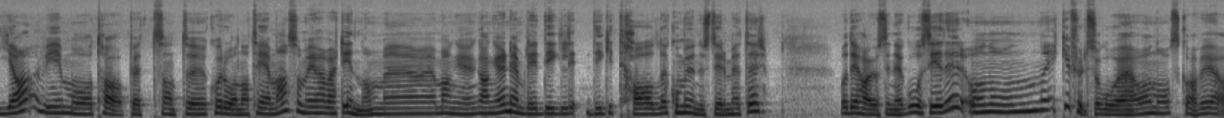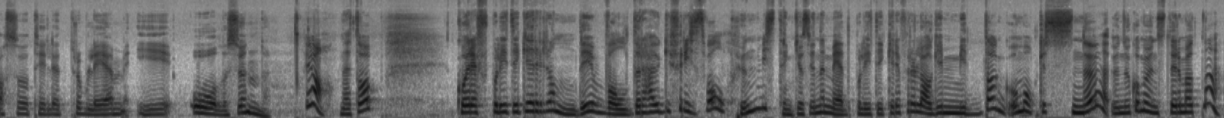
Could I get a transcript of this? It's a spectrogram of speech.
Ja, vi må ta opp et sånt eh, koronatema som vi har vært innom eh, mange ganger, nemlig digitale kommunestyremøter. Og det har jo sine gode sider, og noen ikke fullt så gode. Og nå skal vi altså til et problem i Ålesund. Ja, nettopp. KrF-politiker Randi Valderhaug Frisvold hun mistenker jo sine medpolitikere for å lage middag og måke snø under kommunestyremøtene.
